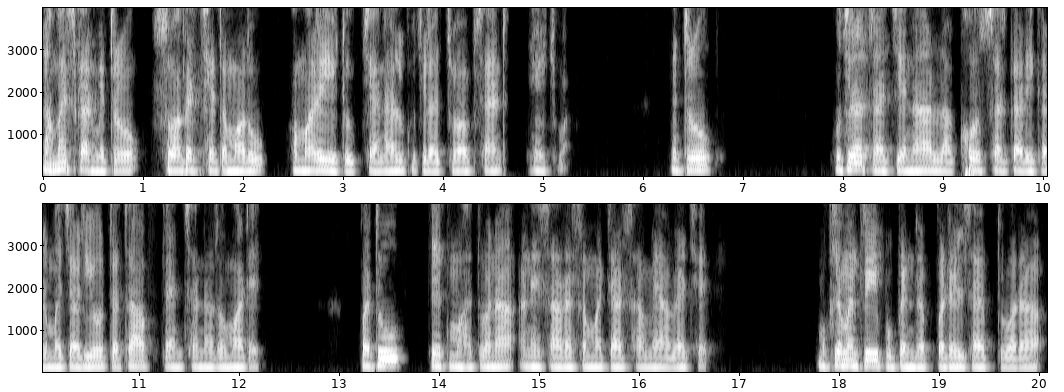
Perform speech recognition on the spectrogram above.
નમસ્કાર મિત્રો, સ્વાગત છે તમારું અમારી YouTube channel Gujarat jobs and ન્યૂઝમાં. મિત્રો, ગુજરાત રાજ્યના લાખો સરકારી કર્મચારીઓ તથા પેન્શનરો માટે વધુ એક મહત્વના અને સારા સમાચાર સામે આવ્યા છે. મુખ્યમંત્રી ભૂપેન્દ્ર પટેલ સાહેબ દ્વારા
